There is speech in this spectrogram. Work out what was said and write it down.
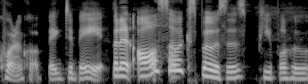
quote unquote big debate. But it also exposes people who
